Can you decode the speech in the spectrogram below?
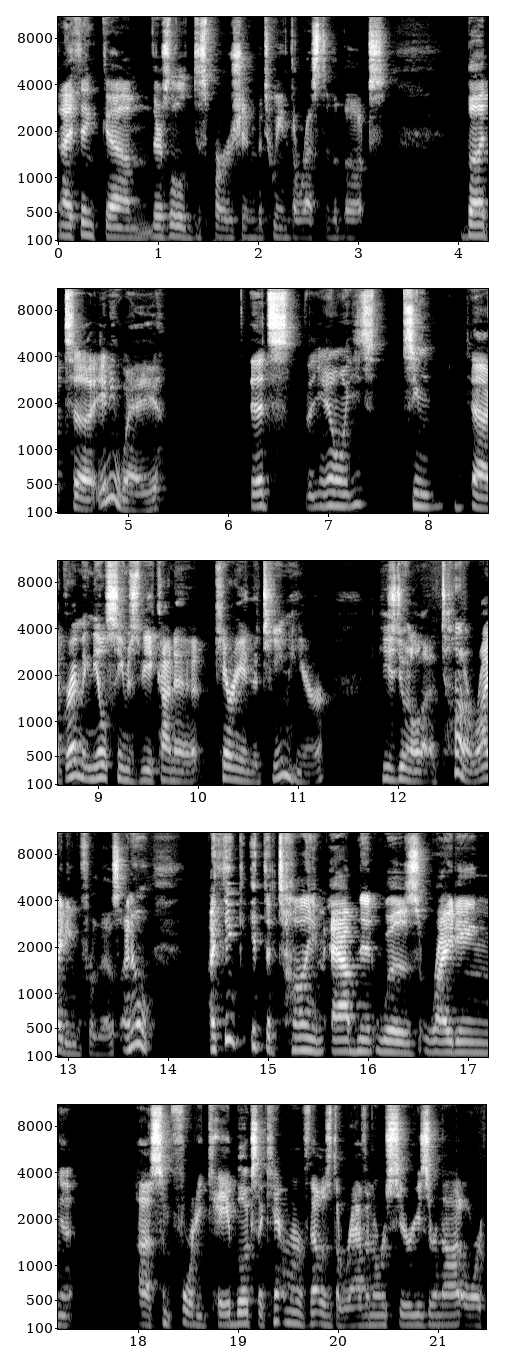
And I think um, there's a little dispersion between the rest of the books. But uh, anyway, it's, you know, he's seemed, uh, Graham McNeill seems to be kind of carrying the team here. He's doing a, lot, a ton of writing for this. I know I think at the time Abnett was writing uh, some 40k books. I can't remember if that was the Ravenor series or not, or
